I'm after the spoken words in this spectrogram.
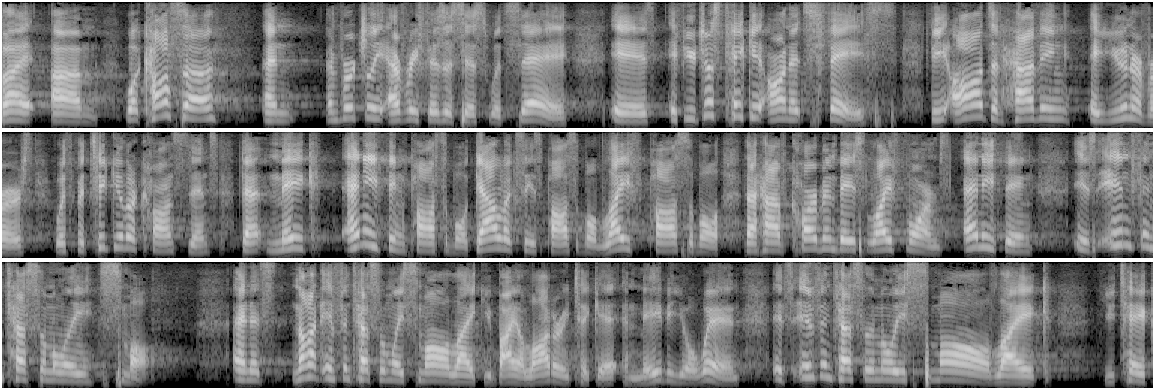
But um, what Kassa and, and virtually every physicist would say is if you just take it on its face, the odds of having a universe with particular constants that make anything possible, galaxies possible, life possible, that have carbon based life forms, anything, is infinitesimally small. And it's not infinitesimally small like you buy a lottery ticket and maybe you'll win. It's infinitesimally small like you take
